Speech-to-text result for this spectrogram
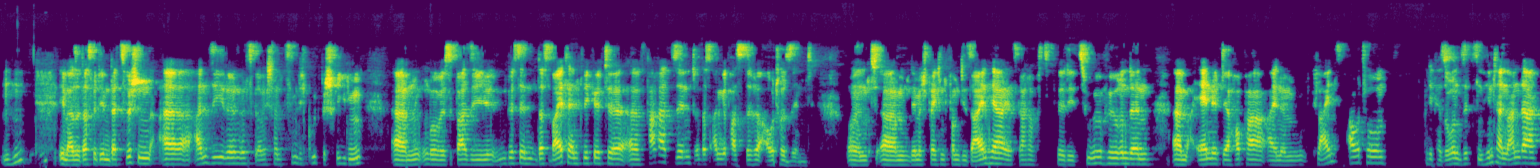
Mhm. Eben, also das mit dem dazwischen äh, ansiedeln ist, glaube ich, schon ziemlich gut beschrieben ähm, wo wir quasi ein bisschen das weiterentwickelte äh, Fahrrad sind und das angepasstere Auto sind. Und ähm, dementsprechend vom Design her, jetzt gerade auch für die Zuhörenden, ähm, ähnelt der Hopper einem Kleinstauto. Die Personen sitzen hintereinander.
